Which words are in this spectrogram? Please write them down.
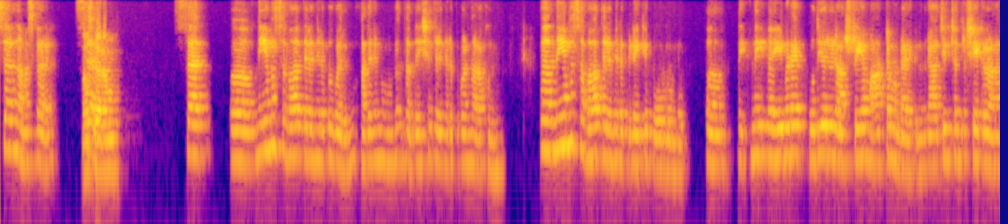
സർ നമസ്കാരം. നമസ്കാരം. സർ നിയമസഭാ തെരഞ്ഞെടുപ്പ് വരുന്നു. അതിനു മുമ്പ് തദ്ദേശ തെരഞ്ഞെടുപ്പുകൾ നടക്കുന്നു. നിയമസഭാ തെരഞ്ഞെടുപ്പിലേക്ക് പോകുന്നു. ഇവിടെ പുതിയൊരു രാഷ്ട്രീയ മാറ്റം ഉണ്ടായിരിക്കുന്നു രാജീവ് ചന്ദ്രശേഖറാണ്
